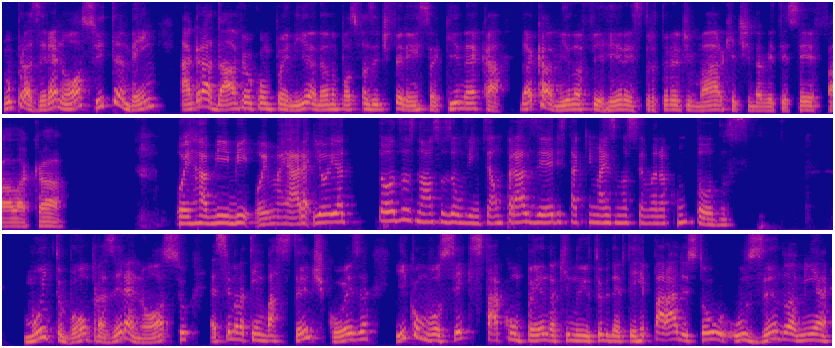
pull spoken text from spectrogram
O prazer é nosso e também agradável companhia, né? Não posso fazer diferença aqui, né, Cá? Da Camila Ferreira, instrutora de marketing da BTC. Fala, Cá. Oi, Habib. Oi, Mayara. E oi a todos os nossos ouvintes. É um prazer estar aqui mais uma semana com todos. Muito bom, prazer é nosso. Essa semana tem bastante coisa e como você que está acompanhando aqui no YouTube deve ter reparado, estou usando a minha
